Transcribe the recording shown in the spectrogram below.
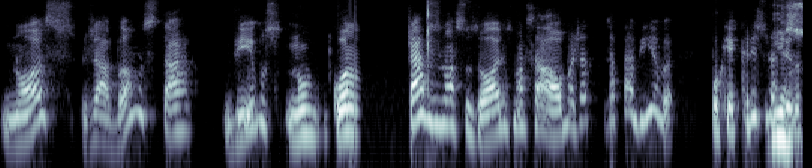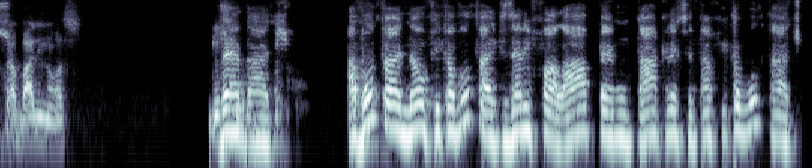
nós já vamos estar vivos no, quando fecharmos os nossos olhos, nossa alma já está viva, porque Cristo já Isso. fez o trabalho em nós. Desculpa. Verdade. À vontade, não, fica à vontade. Quiserem falar, perguntar, acrescentar, fica à vontade.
